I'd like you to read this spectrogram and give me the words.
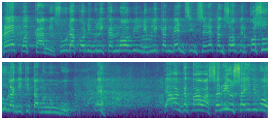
Repot kami, sudah kau dibelikan mobil, dibelikan bensin, sedangkan sopir, kau suruh lagi kita menunggu. Eh, jangan ketawa, serius saya ini bu.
